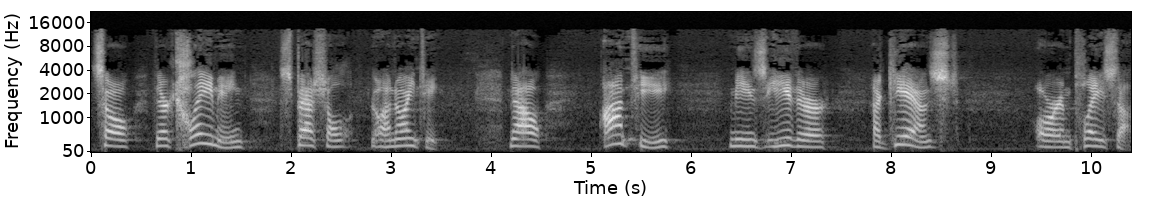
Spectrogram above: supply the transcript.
So they're claiming special anointing. Now, anti means either against or in place of.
